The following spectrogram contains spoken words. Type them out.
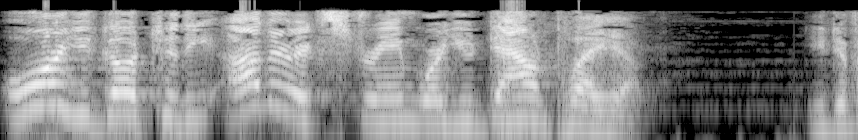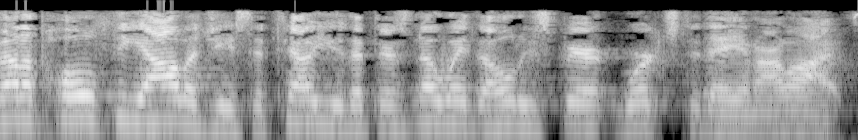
or you go to the other extreme where you downplay Him. You develop whole theologies that tell you that there's no way the Holy Spirit works today in our lives.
